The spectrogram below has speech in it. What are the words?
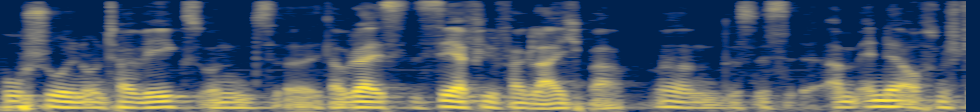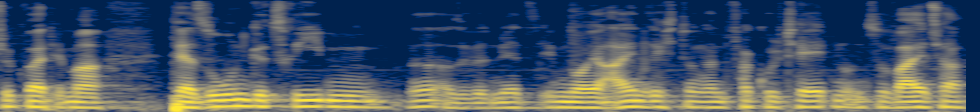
Hochschulen unterwegs und uh, ich glaube, da ist sehr viel vergleichbar. Das ist am Ende auch so ein Stück weit immer personengetrieben. Ne? Also wenn jetzt eben neue Einrichtungen an Fakultäten und so weiter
